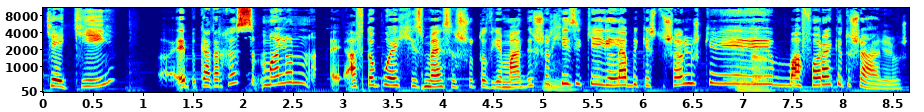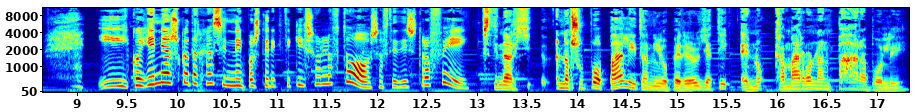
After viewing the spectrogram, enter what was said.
Και εκεί, ε, καταρχάς, μάλλον ε, αυτό που έχεις μέσα σου, το διαμάντι σου, Μμ. αρχίζει και η λάμπη και στους άλλους και Ναι. αφορά και τους άλλους. Η οικογένειά σου καταρχάς είναι υποστηρικτική σε όλο αυτό, σε αυτή τη στροφή; Στην αρχή, να σου πω, πάλι ήταν λίγο περίεργο γιατί ενώ καμάρωναν πάρα πολύ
